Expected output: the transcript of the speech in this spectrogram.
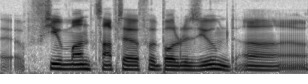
uh, few months after football resumed uh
